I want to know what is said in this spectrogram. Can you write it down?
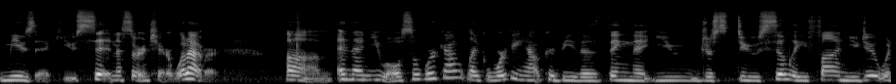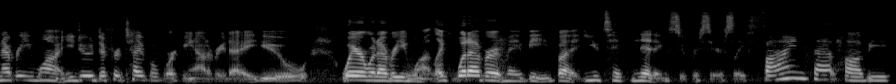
music, you sit in a certain chair, whatever. Um, and then you also work out. Like working out could be the thing that you just do silly, fun. You do it whenever you want. You do a different type of working out every day. You wear whatever you want, like whatever it may be, but you take knitting super seriously. Find that hobby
